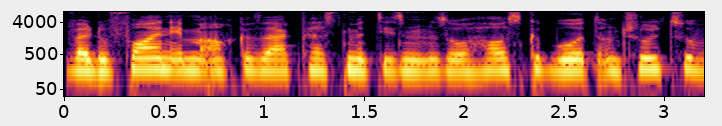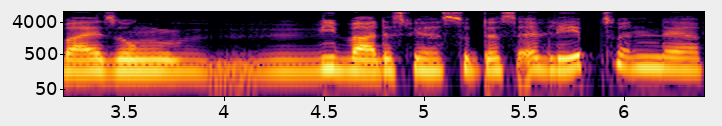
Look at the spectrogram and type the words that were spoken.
weil du vorhin eben auch gesagt hast, mit diesem so Hausgeburt und Schuldzuweisung, wie war das? Wie hast du das erlebt, so in der,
